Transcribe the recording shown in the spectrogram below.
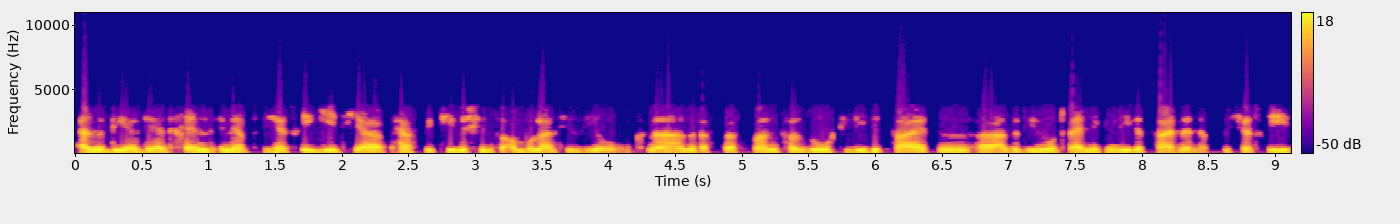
Also der, der Trend in der Psychiatrie geht ja perspektivisch hin zur Ambulantisierung. Ne? Also dass, dass man versucht, die Liegezeiten, äh, also die notwendigen Liegezeiten in der Psychiatrie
